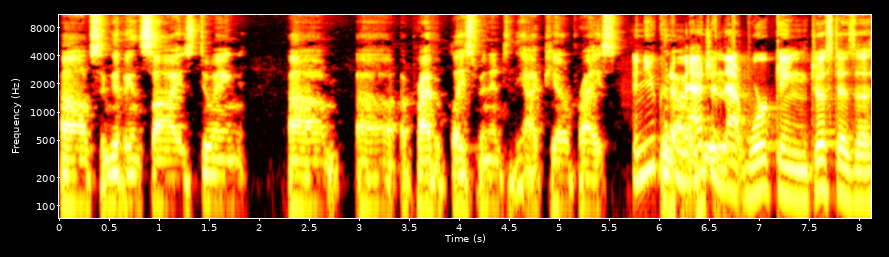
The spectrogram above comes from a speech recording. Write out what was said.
of significant size doing um, uh, a private placement into the IPO price. And you could you know, imagine that working just as a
